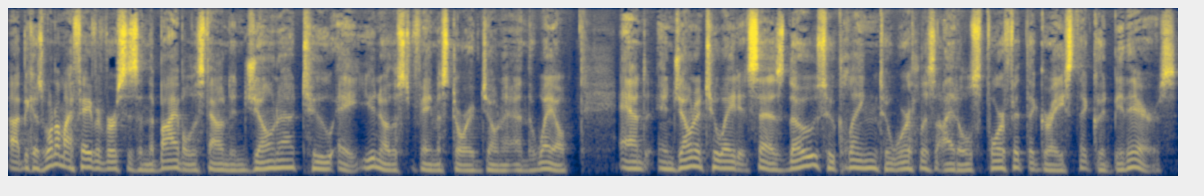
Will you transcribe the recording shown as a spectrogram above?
Uh, because one of my favorite verses in the Bible is found in Jonah 2 8. You know the famous story of Jonah and the whale. And in Jonah 2:8 it says, "Those who cling to worthless idols forfeit the grace that could be theirs."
